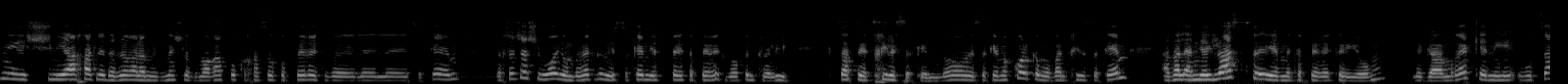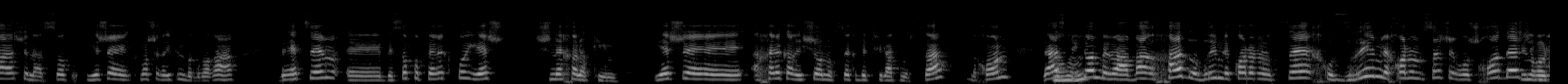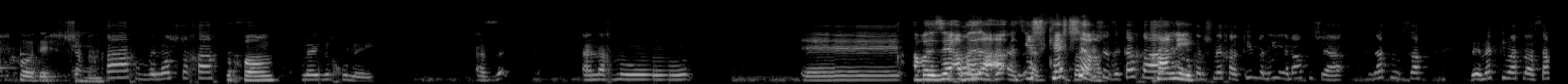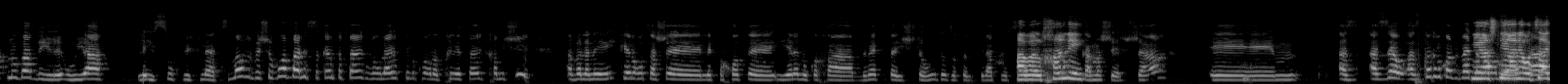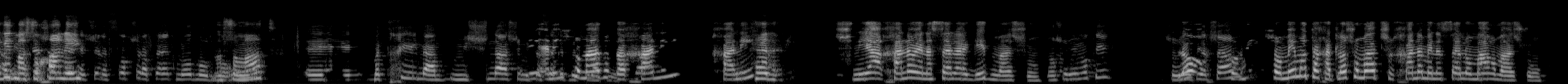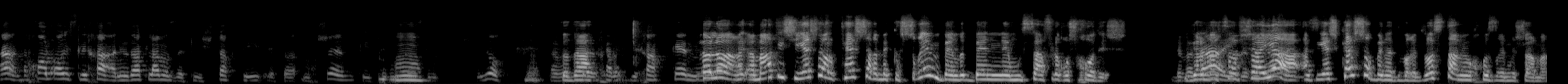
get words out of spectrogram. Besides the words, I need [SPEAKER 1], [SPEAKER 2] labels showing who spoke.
[SPEAKER 1] חוץ משנייה אחת לדבר על המבנה של הגמרא פה ככה סוף הפרק ולסכם, אני חושבת שהשיעור היום באמת גם יסכם יפה את הפרק באופן כללי, קצת התחיל לסכם, לא לסכם הכל כמובן, התחיל לסכם, אבל אני לא אסיים את הפרק היום לגמרי, כי אני רוצה שנעסוק, יש, כמו שראיתם בגמרא, בעצם בסוף הפרק פה יש שני חלקים. יש, החלק הראשון עוסק בתפילת מוסף, נכון? ואז mm-hmm. פתאום במעבר חד עוברים לכל הנושא, חוזרים לכל הנושא של ראש חודש.
[SPEAKER 2] של ראש חודש.
[SPEAKER 1] שכח ולא שכח.
[SPEAKER 2] נכון.
[SPEAKER 1] וכולי וכולי. אז אנחנו...
[SPEAKER 2] אבל זה, אבל אז, יש אז, קשר,
[SPEAKER 1] חני. שזה ככה, יש לנו כאן שני חלקים, ואני אמרתי שהתפילת מוסף באמת כמעט לא עסקנו בה, והיא ראויה לעיסוק בפני עצמו, ובשבוע הבא נסכם את הפרק ואולי אפילו כבר נתחיל את פרק חמישי, אבל אני כן רוצה שלפחות אה, יהיה לנו ככה באמת את ההשתהות הזאת על תפילת מוסר.
[SPEAKER 2] אבל חני...
[SPEAKER 1] כמה שאפשר. אמ, אז, אז זהו, אז קודם כל באמת...
[SPEAKER 2] שנייה, שנייה, אני רוצה להגיד משהו, חני.
[SPEAKER 1] של הסוף של הפרק מאוד מאוד
[SPEAKER 2] ברור. לא שומעת?
[SPEAKER 1] אה, מתחיל מהמשנה שמתעסקת
[SPEAKER 3] אני שומעת אותך, חני? חני? כן. שנייה, חנה מנסה להגיד משהו.
[SPEAKER 1] לא שומעים אותי?
[SPEAKER 3] שומעים לא, אותי עכשיו? שומעים, שומעים אותך, את לא שומעת שחנה מנסה לומר משהו.
[SPEAKER 1] אה, נכון, אוי, סליחה, אני יודעת למה זה, כי השתקתי את המחשב, כי התחילו mm. להיכנס לי שטויות.
[SPEAKER 2] תודה.
[SPEAKER 1] סליחה, כן.
[SPEAKER 2] לא, לא, אמרתי שיש לנו קשר, מקשרים בין מוסף לראש חודש. בוודאי. בגלל מצב שהיה, אז יש קשר בין הדברים, לא סתם הם חוזרים לשם.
